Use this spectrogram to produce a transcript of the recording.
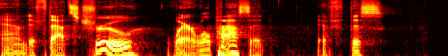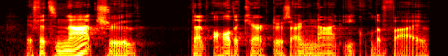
And if that's true, where will pass it? If this if it's not true that all the characters are not equal to 5,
